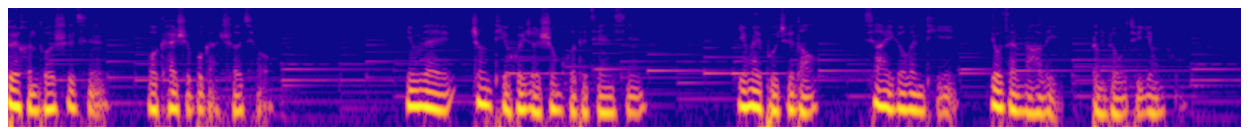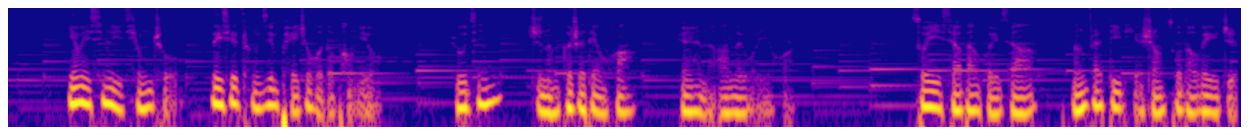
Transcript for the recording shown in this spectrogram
对很多事情，我开始不敢奢求。因为正体会着生活的艰辛，因为不知道下一个问题又在哪里等着我去应付。因为心里清楚，那些曾经陪着我的朋友，如今只能隔着电话，远远的安慰我一会儿。所以下班回家，能在地铁上坐到位置，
